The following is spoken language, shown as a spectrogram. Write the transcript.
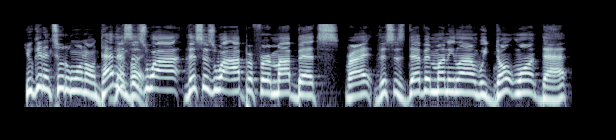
You getting two to one on Devin. This is why this is why I prefer my bets, right? This is Devin money line. We don't want that.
